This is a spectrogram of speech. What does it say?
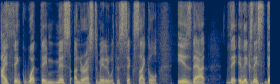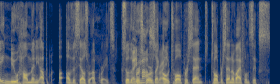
I think what they misunderestimated with the six cycle is that they because they, they, they knew how many up of the sales were upgrades. So the they first must, score was like, right? oh, 12 percent, twelve percent of iPhone six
